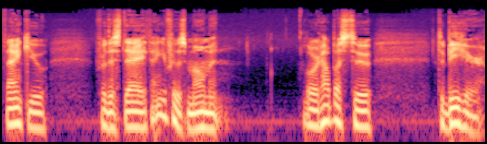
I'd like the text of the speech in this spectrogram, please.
thank you for this day. Thank you for this moment. Lord, help us to to be here.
